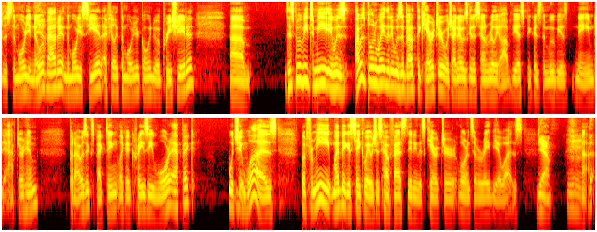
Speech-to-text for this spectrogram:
Just the more you know Yeah. about it and the more you see it, I feel like the more you're going to appreciate it. Um, this movie to me, it was I was blown away that it was about the character, which I know is going to sound really obvious because the movie is named after him. But I was expecting like a crazy war epic, which it mm-hmm. was. But for me, my biggest takeaway was just how fascinating this character Lawrence of Arabia was. Yeah. Mm. Uh, Th-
